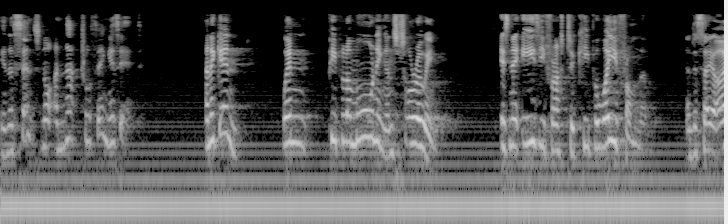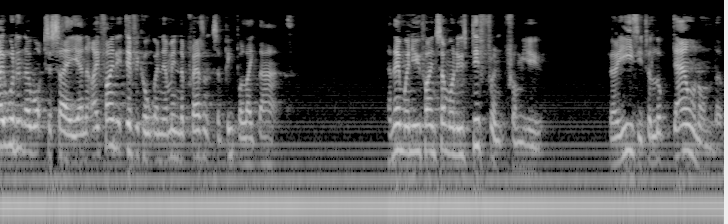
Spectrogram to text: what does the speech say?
in a sense, not a natural thing, is it? And again, when people are mourning and sorrowing, isn't it easy for us to keep away from them? and to say, I wouldn't know what to say, and I find it difficult when I'm in the presence of people like that. And then when you find someone who's different from you, very easy to look down on them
